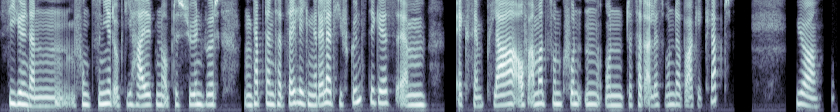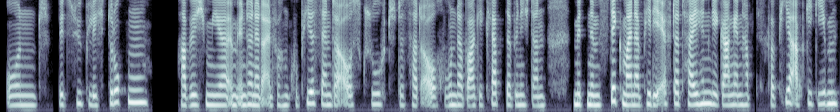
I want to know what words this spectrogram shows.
Siegeln dann funktioniert, ob die halten, ob das schön wird. Und ich habe dann tatsächlich ein relativ günstiges ähm, Exemplar auf Amazon gefunden und das hat alles wunderbar geklappt. Ja, und bezüglich Drucken habe ich mir im Internet einfach ein Kopiercenter ausgesucht. Das hat auch wunderbar geklappt. Da bin ich dann mit einem Stick meiner PDF-Datei hingegangen, habe das Papier abgegeben.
